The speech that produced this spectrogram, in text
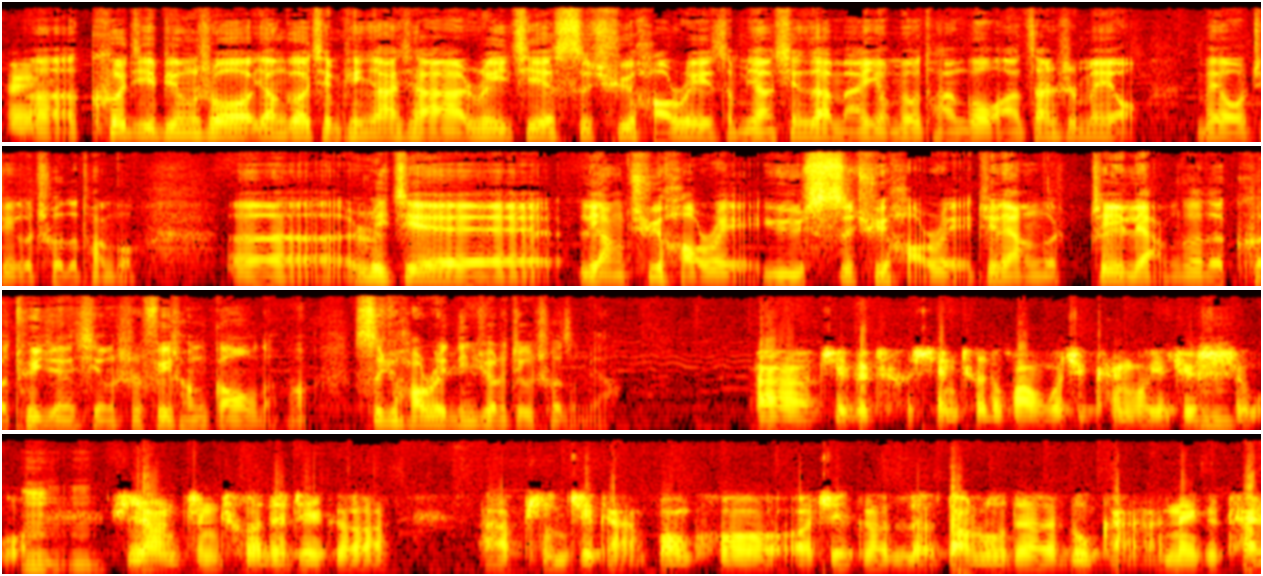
呃，科技兵说，杨哥，请评价一下锐界四驱豪锐怎么样？现在买有没有团购啊？暂时没有，没有这个车的团购。呃，锐界两驱豪锐与四驱豪锐这两个这两个的可推荐性是非常高的啊。四驱豪锐，您觉得这个车怎么样？啊，这个车现车的话，我去看过，也去试过。嗯嗯。实际上，整车的这个。啊，品质感包括呃这个道路的路感，那个开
